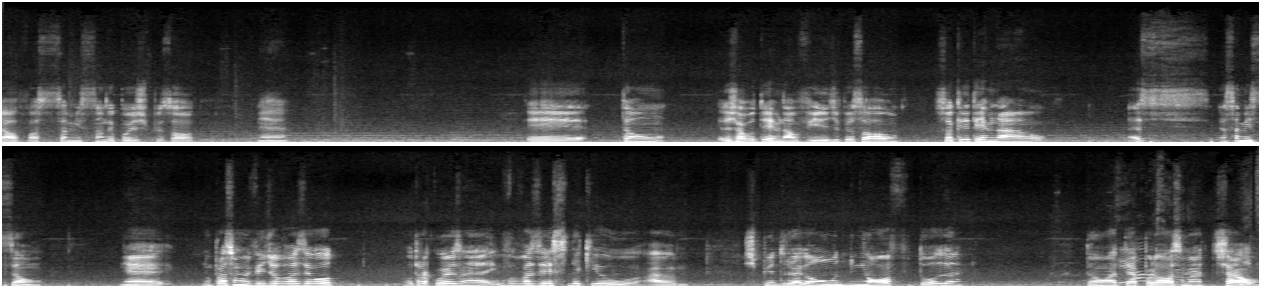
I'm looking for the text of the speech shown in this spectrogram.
É, eu faço essa missão depois, pessoal. Né? É, então, eu já vou terminar o vídeo, pessoal. Só queria terminar essa missão. Né? No próximo vídeo eu vou fazer outro, outra coisa, né? Eu vou fazer esse daqui, o, a espinha do dragão em off toda. Então até a próxima, tchau.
